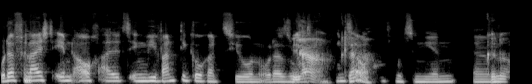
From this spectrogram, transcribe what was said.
Oder vielleicht eben auch als irgendwie Wanddekoration oder so. Ja, klar. Auch funktionieren. Ähm, genau.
